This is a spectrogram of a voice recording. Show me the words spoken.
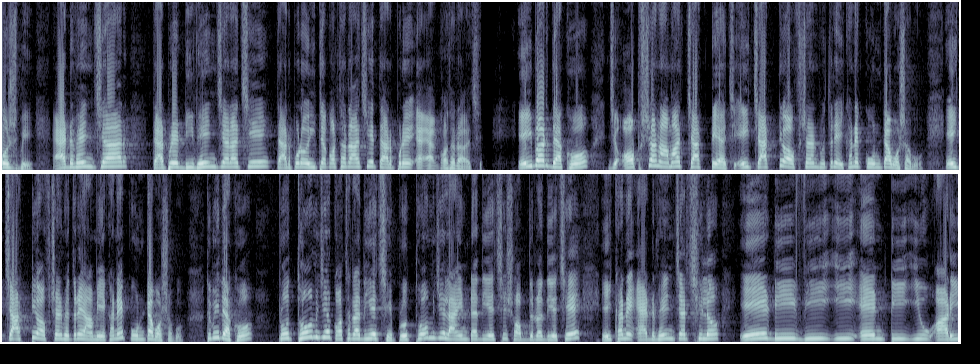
বসবে? অ্যাডভেঞ্চার তারপরে ডিভেঞ্চার আছে, তারপরে ওইটা কথাটা আছে, তারপরে কথাটা আছে। এইবার দেখো যে অপশান আমার চারটে আছে। এই চারটে অপশানের ভেতরে এখানে কোনটা বসাবো? এই চারটে অপশানের ভেতরে আমি এখানে কোনটা বসাবো? তুমি দেখো, প্রথম যে কথাটা দিয়েছে, প্রথম যে লাইনটা দিয়েছে, শব্দটা দিয়েছে, এইখানে অ্যাডভেঞ্চার ছিল A D V E N T U R E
